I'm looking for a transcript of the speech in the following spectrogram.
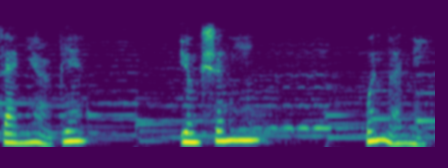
在你耳边，用声音温暖你。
